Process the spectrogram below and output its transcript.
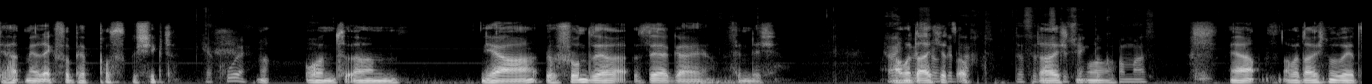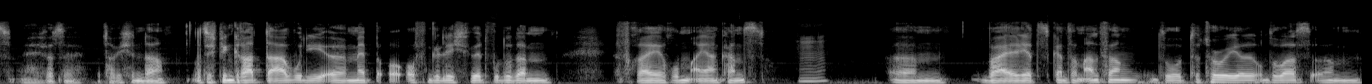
Der hat mir extra per Post geschickt. Ja, cool. Und ähm, ja, schon sehr, sehr geil, finde ich. Ja, aber da ich jetzt gedacht, auch, dass du da das Geschenk nur, bekommen hast. Ja, aber da ich nur so jetzt, ich weiß nicht, was habe ich denn da? Also ich bin gerade da, wo die äh, Map offengelegt wird, wo du dann frei rumeiern kannst. Mhm. Ähm, weil jetzt ganz am Anfang so Tutorial und sowas, ähm,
